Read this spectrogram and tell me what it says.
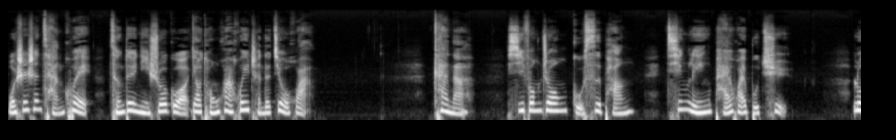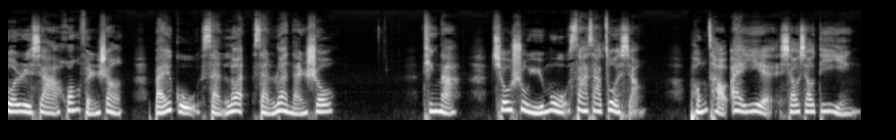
我深深惭愧。曾对你说过要同化灰尘的旧话。看呐，西风中古寺旁，青灵徘徊不去；落日下荒坟上，白骨散乱散乱难收。听呐，秋树榆木飒飒作响，蓬草艾叶萧萧低吟。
